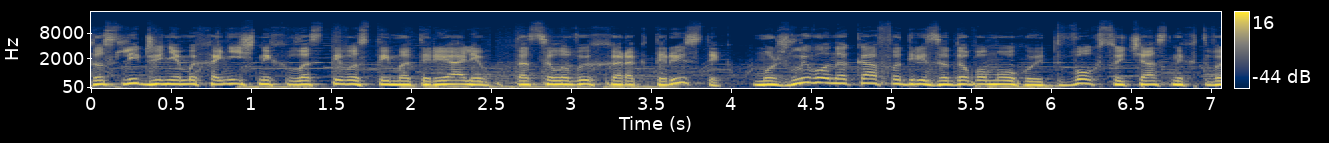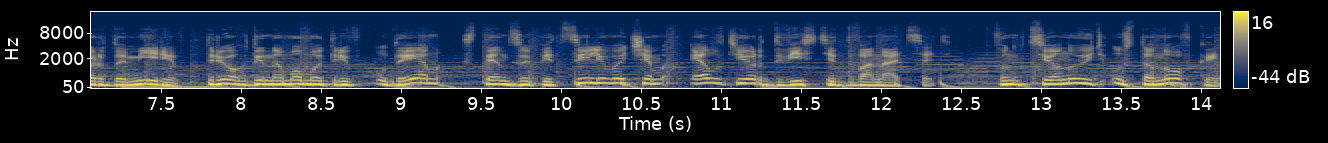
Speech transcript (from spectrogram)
Дослідження механічних властивостей матеріалів та силових характеристик можливо на кафедрі за допомогою двох сучасних твердомірів, трьох динамометрів УДМ з тензопідсилювачем LTR 212. Функціонують установки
